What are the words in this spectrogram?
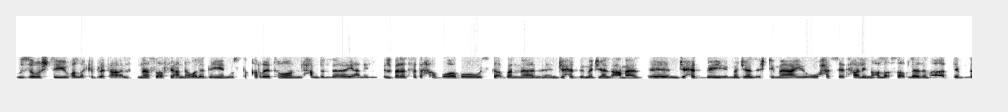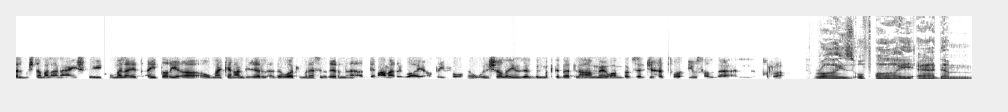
وزوجتي. وهلأ كبرت عائلتنا صار في عنا ولدين واستقريت هون. الحمد لله يعني البلد فتح أبوابه واستقبلنا. نجحت بمجال العمل أه، نجحت بمجال الاجتماعي وحسيت حالي إنه هلأ صار لازم أقدم للمجتمع اللي أنا عايش فيه. وما لقيت أي طريقة أو ما كان عندي غير الأدوات المناسبة غير إن أنا أقدم عمل روائي أضيفه وإن شاء الله ينزل بالمكتبات العامة وعم ببذل جهد يوصل للقراء. Rise of A آدم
